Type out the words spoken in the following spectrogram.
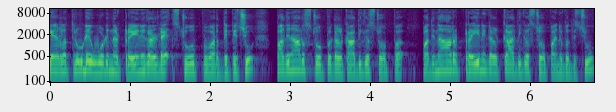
കേരളത്തിലൂടെ ഓടുന്ന ട്രെയിനുകളുടെ സ്റ്റോപ്പ് വർദ്ധിപ്പിച്ചു. പതിനാറ് സ്റ്റോപ്പുകൾക്ക് അധിക സ്റ്റോപ്പ് പതിനാറ് ട്രെയിനുകൾക്ക് അധിക സ്റ്റോപ്പ് അനുവദിച്ചു.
